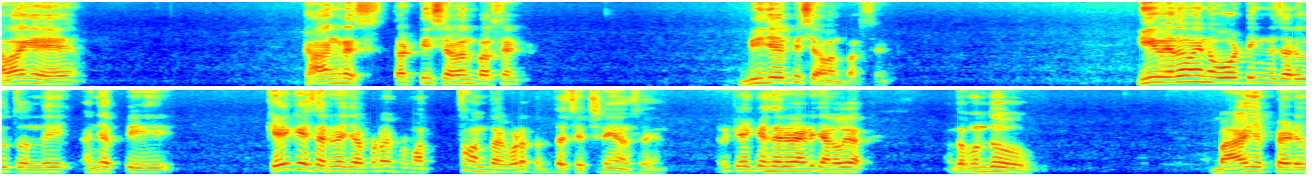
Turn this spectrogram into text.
అలాగే Congress thirty seven percent. BJP seven percent. ఈ విధమైన ఓటింగ్ జరుగుతుంది అని చెప్పి కేకే సర్వే చెప్పడం ఇప్పుడు మొత్తం అంతా కూడా పెద్ద చర్చనీయాంశమైంది అంటే కేకే సర్వే అంటే జనరల్గా అంతకుముందు బాగా చెప్పాడు.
